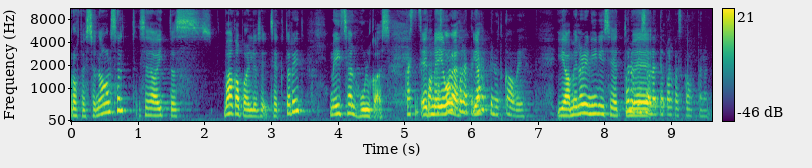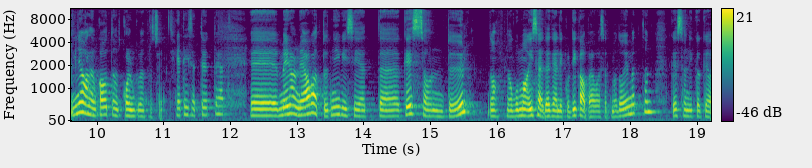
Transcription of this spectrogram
professionaalselt, see aitas väga paljusid sektoreid, meid sealhulgas. kas, kas me olete kärpinud ka või? ja meil oli niiviisi, et palju me... te ise olete palgas kaotanud? mina olen kaotanud kolmkümmend protsenti. ja teised töötajad? meil on jagatud niiviisi, et äh, kes on tööl, noh, nagu ma ise tegelikult igapäevaselt ma toimetan, kes on ikkagi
